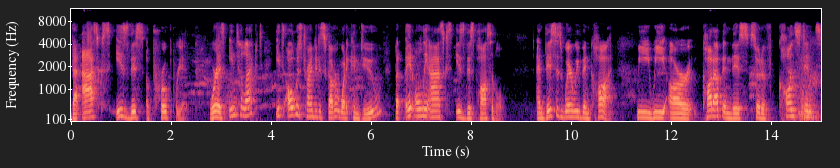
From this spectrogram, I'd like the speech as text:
that asks is this appropriate? Whereas intellect it's always trying to discover what it can do but it only asks is this possible? And this is where we've been caught. We we are caught up in this sort of constant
